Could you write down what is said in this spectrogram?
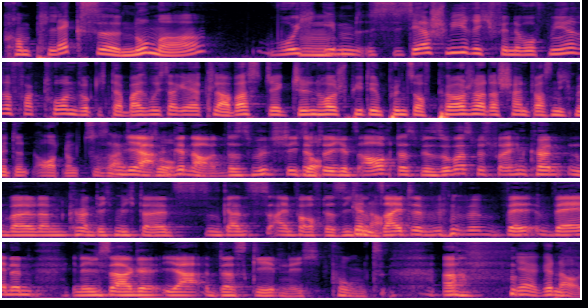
komplexe Nummer, wo ich eben es sehr schwierig finde, wo mehrere Faktoren wirklich dabei sind, wo ich sage, ja klar, was, Jake Gyllenhaal spielt den Prince of Persia, das scheint was nicht mit in Ordnung zu sein. Ja, so. genau. Das wünschte ich So. natürlich jetzt auch, dass wir sowas besprechen könnten, weil dann könnte ich mich da jetzt ganz einfach auf der sicheren Genau. Seite wähnen, indem ich sage, ja, das geht nicht. Punkt. Ja, genau.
